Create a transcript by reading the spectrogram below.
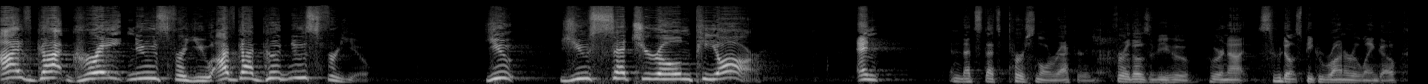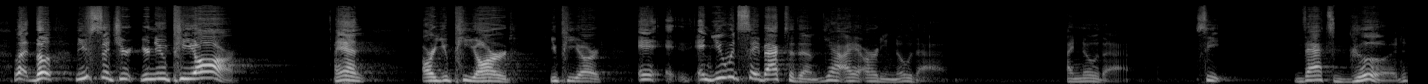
i've got great news for you. I've got good news for you. You you set your own pr and and that's that's personal record for those of you who, who are not who don't speak runner lingo. You set your, your new pr and are you pr'd you pr'd and, and you would say back to them yeah i already know that I know that. See, that's good,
